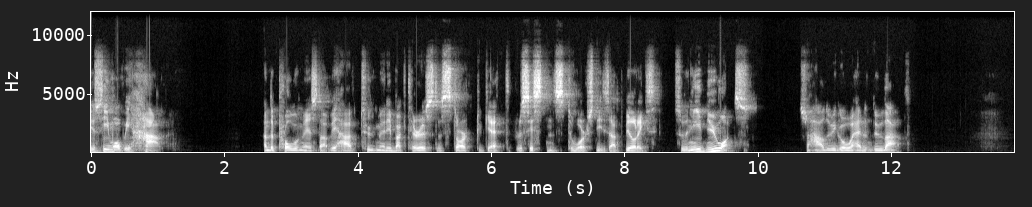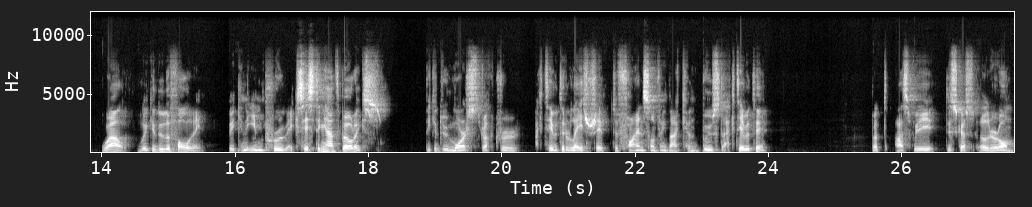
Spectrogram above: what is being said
you see what we have. And the problem is that we have too many bacteria that start to get resistance towards these antibiotics. So we need new ones. So how do we go ahead and do that? Well, we can do the following. We can improve existing antibiotics. We can do more structure activity relationship to find something that can boost activity. But as we discussed earlier on,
